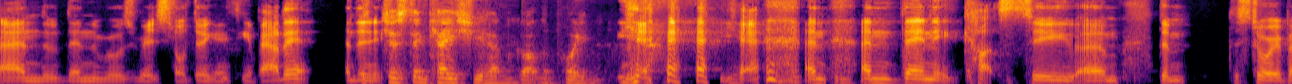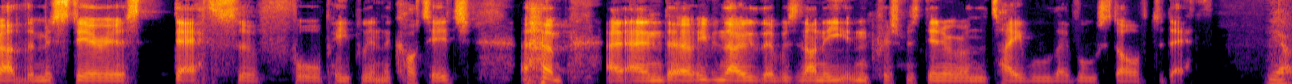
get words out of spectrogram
and then the world's rich not doing anything about it, and then it, just in case you haven't got the point. yeah, yeah, and and then it cuts to um, the the story about the mysterious deaths of four people in the cottage, um, and, and uh, even though there was an uneaten Christmas dinner on the table, they've all starved to death Yeah,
